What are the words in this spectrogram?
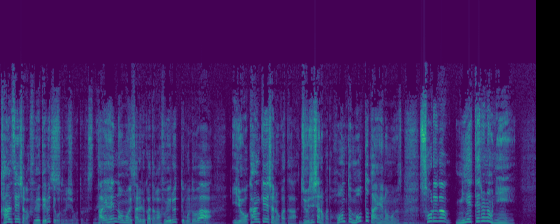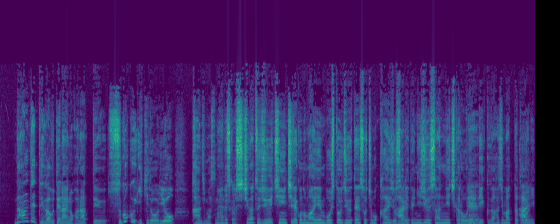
感染者が増えてるってことでしょ。ううね、大変な思いされる方が増えるってことは、医療関係者の方、従事者の方、本当にもっと大変な思いです。それが見えてるのに、なんで手が打てないのかなっていう、すごく憤りを感じますね。まあ、ですから7月11日でこのまん延防止等重点措置も解除されて、23日からオリンピックが始まった頃に、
